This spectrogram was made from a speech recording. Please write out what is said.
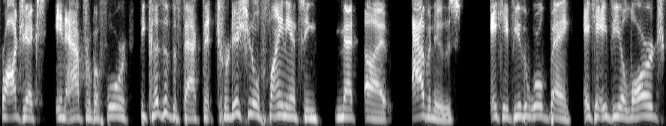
projects in Africa forward because of the fact that traditional financing met uh, avenues, aka via the World Bank, aka via large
